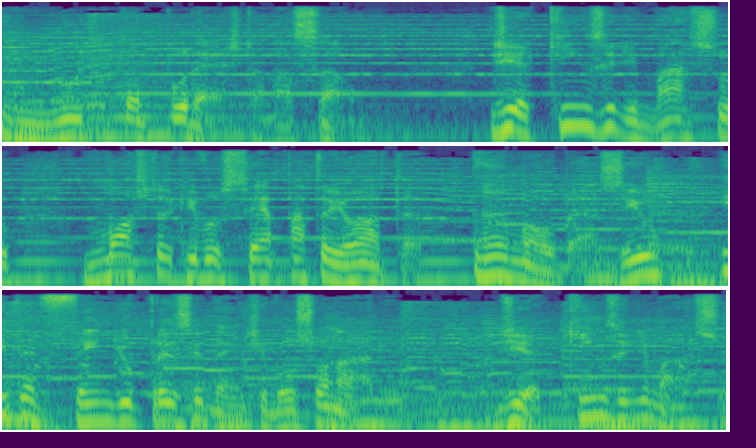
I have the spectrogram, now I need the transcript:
e luta por esta nação. Dia 15 de março mostra que você é patriota, ama o Brasil e defende o presidente Bolsonaro. Dia 15 de março,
